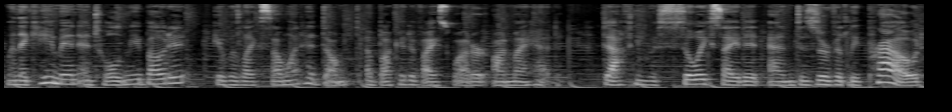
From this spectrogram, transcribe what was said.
When they came in and told me about it, it was like someone had dumped a bucket of ice water on my head. Daphne was so excited and deservedly proud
